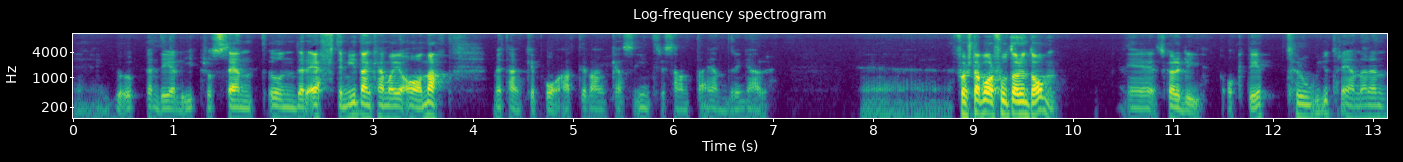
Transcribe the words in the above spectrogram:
Eh, gå upp en del i procent under eftermiddagen kan man ju ana med tanke på att det vankas intressanta ändringar. Eh, första barfota runt om eh, ska det bli och det tror ju tränaren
